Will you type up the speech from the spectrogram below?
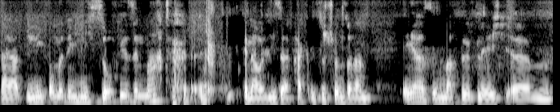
naja, nie, unbedingt nicht so viel Sinn macht, genau dieser Taktik zu schwimmen, sondern eher Sinn macht wirklich ähm,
